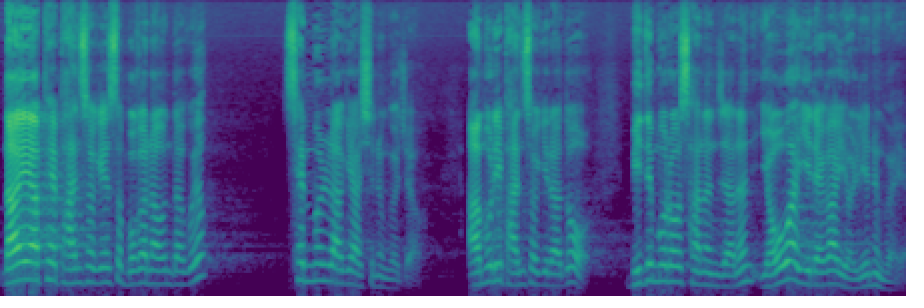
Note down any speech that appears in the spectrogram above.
나의 앞에 반석에서 뭐가 나온다고요? 샘물 나게 하시는 거죠. 아무리 반석이라도 믿음으로 사는 자는 여호와 이래가 열리는 거예요.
